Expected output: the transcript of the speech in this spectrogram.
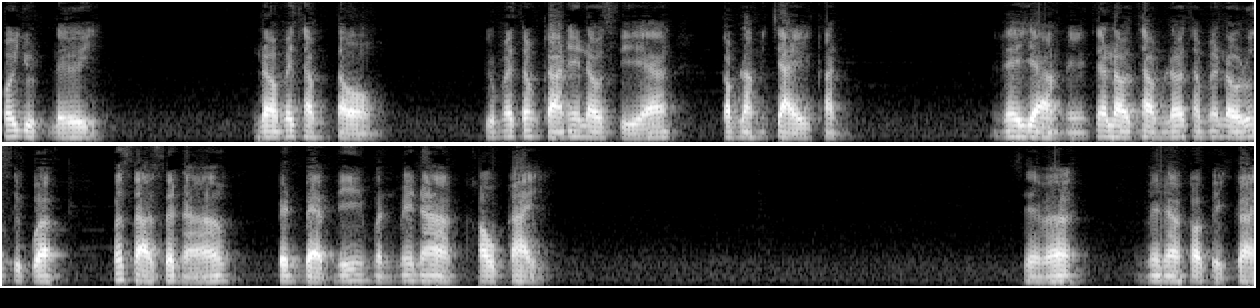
ก็หยุดเลย เราไม่ทำต่อ คือไม่ต้องการให้เราเสียกำลังใจกัน ในอย่างหนึ่งถ้าเราทำแล้วทำให้เรารู้สึกว่าพระศาสนาเป็นแบบนี้มันไม่น่าเข้าใกล้ใช่ไหมไม่น่าเข้าไปใกล้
